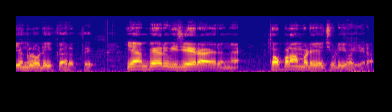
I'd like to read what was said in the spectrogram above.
எங்களுடைய கருத்து. என் பேர் விஜயராயருங்க. தொப்பலாம்படையாச்சுடைய வைகிறா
